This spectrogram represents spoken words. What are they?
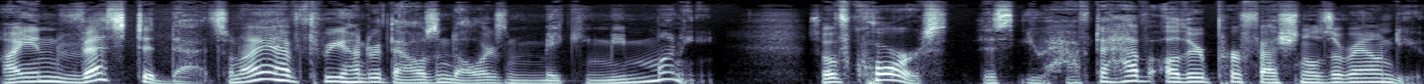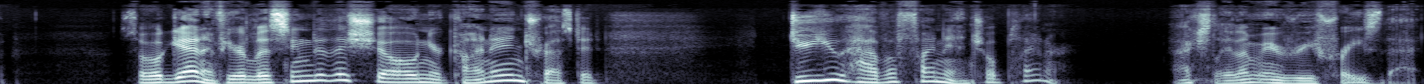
I invested that. So now I have $300,000 making me money. So of course, this you have to have other professionals around you. So again, if you're listening to the show and you're kind of interested, do you have a financial planner? Actually, let me rephrase that.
